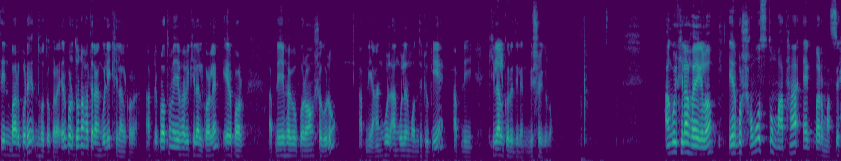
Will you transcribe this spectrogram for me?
তিনবার করে ধৌত করা। এরপর দোনো হাতের আঙ্গুলি খিলাল করা। আপনি প্রথমে এইভাবে খিলাল করলেন, এরপর আপনি এইভাবে উপর অংশগুলো আপনি আঙ্গুল, আঙ্গুলের মধ্যে ঢুকিয়ে আপনি খিলাল করে দিলেন বিষয়গুলো। আঙ্গুল খিলাল হয়ে গেল। এরপর সমস্ত মাথা একবার মাসেহ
